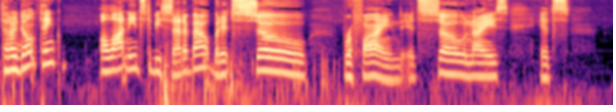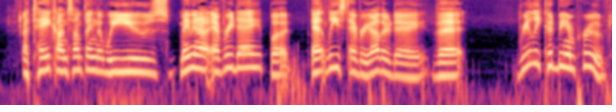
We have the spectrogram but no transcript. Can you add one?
that I don't think a lot needs to be said about, but it's so refined. It's so nice. It's a take on something that we use maybe not every day, but at least every other day that really could be improved.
